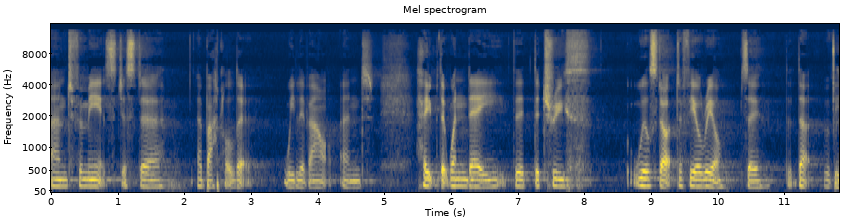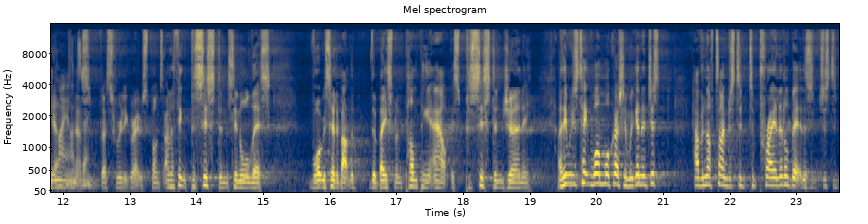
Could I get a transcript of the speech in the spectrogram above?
And for me, it's just a, a battle that we live out and hope that one day the, the truth will start to feel real. So that, that would be yeah, my answer. That's, that's a really great response. And I think persistence in all this, what we said about the, the basement, pumping it out, is persistent journey. I think we just take one more question. We're going to just have enough time just to, to pray a little bit. There's just a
